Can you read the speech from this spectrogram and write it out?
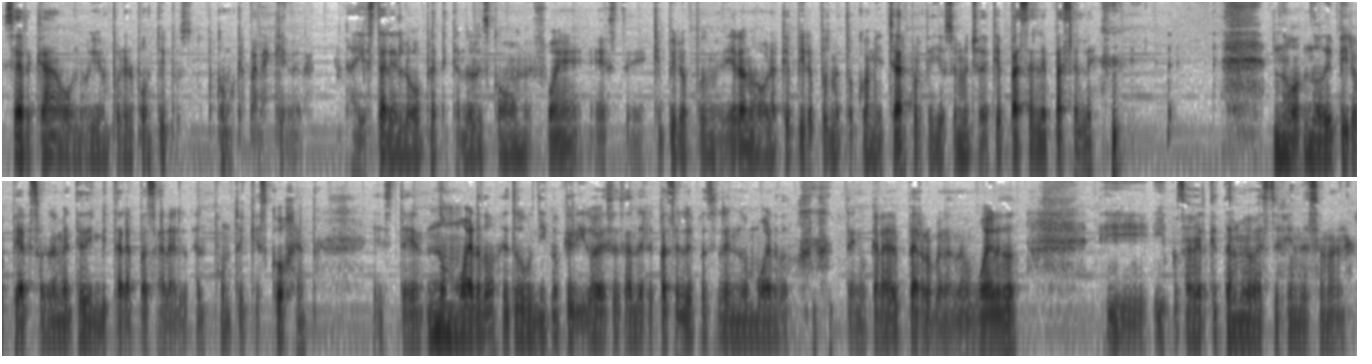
cerca o no viven por el punto y pues como que para qué, ¿verdad? Ahí estaré luego platicándoles cómo me fue, este, qué piropos me dieron, ahora qué piropos me tocó a mí echar, porque yo soy mucho de que pásale, pásale. no, no de piropear, solamente de invitar a pasar al, punto y que escojan. Este, no muerdo, es lo único que digo a veces, ándale, pásale, pásale, no muerdo. Tengo cara de perro, pero no muerdo y, pues a ver qué tal me va este fin de semana.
